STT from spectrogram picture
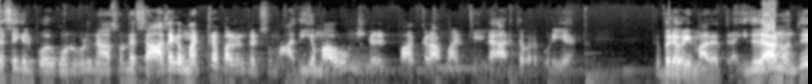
திசைகள் போகும் பொழுது நான் சொன்ன சாதகமற்ற பலன்கள் சும்மா அதிகமாகவும் நீங்கள் பார்க்கலாம் வாழ்க்கையில். அடுத்து வரக்கூடிய பிப்ரவரி மாதத்தில். இதுதான் வந்து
